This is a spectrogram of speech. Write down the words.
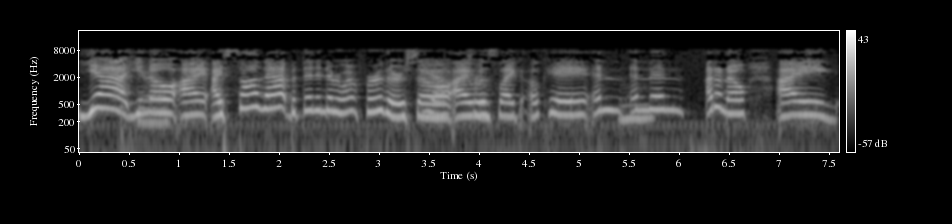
Yeah, you Yeah. know, I I saw that, but then it never went further. So Yeah, I true. Was like, okay, and and mm. then I don't know, I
